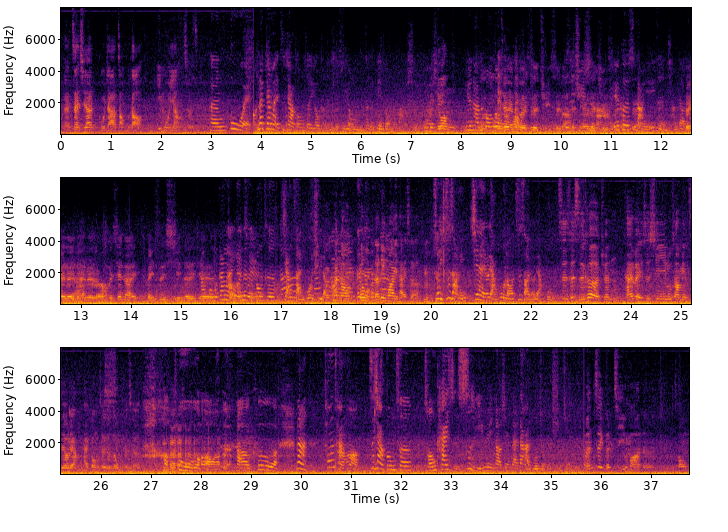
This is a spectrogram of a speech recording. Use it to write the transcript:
呃，在其他国家找不到一模一样的车子。很酷哎，那将来自驾公车有可能就是用这个电动的方式，希望，因为它是公共交通，那个是趋势了，是趋势嘛。因为柯市长也一直很强调。对对对对对，我们现在北市新的一些，我们刚才跟那个公车相闪过去了，看到跟我们的另外一台车，所以至少你现在有两部喽，至少有两部。此时此刻，全台北市信义路上面只有两台公车，就是我们的车。好酷哦，好酷哦。那。通常哈、哦，自驾公车从开始试营运到现在大概多久的时间？我们这个计划呢，从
